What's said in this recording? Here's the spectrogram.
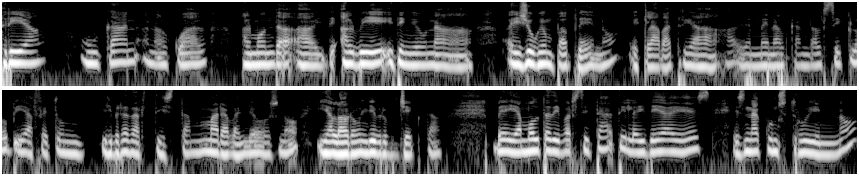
tria un cant en el qual el món de, el vi hi tingui una, hi jugui un paper, no? I clar, va triar, evidentment, el cant del ciclop i ha fet un llibre d'artista meravellós, no? I alhora un llibre objecte. Bé, hi ha molta diversitat i la idea és, és anar construint, no?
